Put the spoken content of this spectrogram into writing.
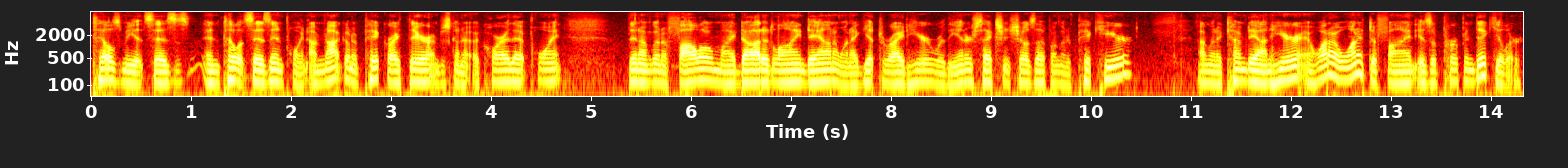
tells me it says until it says endpoint. I'm not going to pick right there. I'm just going to acquire that point. Then I'm going to follow my dotted line down and when I get to right here where the intersection shows up I'm going to pick here. I'm going to come down here and what I want it to find is a perpendicular.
